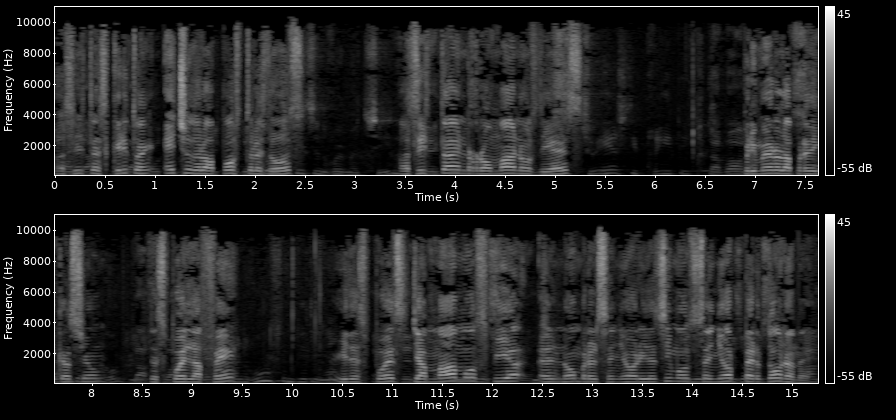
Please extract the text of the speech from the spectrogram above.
Así está escrito en Hechos de los Apóstoles 2. Así está en Romanos 10. Primero la predicación, después la fe y después llamamos vía el nombre del Señor y decimos, Señor, perdóname,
